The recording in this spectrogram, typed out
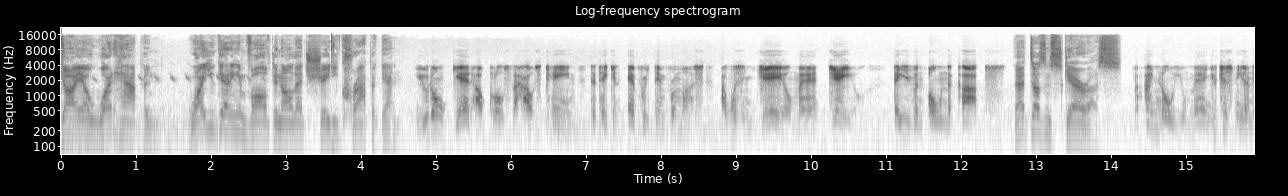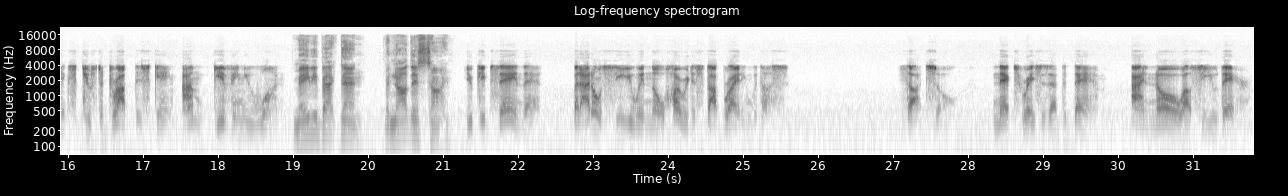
Gaia, what happened? Why are you getting involved in all that shady crap again? You don't get how close the house came to taking everything from us. I was in jail, man. Jail. They even own the cops. That doesn't scare us. I know you, man. You just need an excuse to drop this game. I'm giving you one. Maybe back then, but not this time. You keep saying that, but I don't see you in no hurry to stop riding with us. Thought so. Next race is at the dam. I know I'll see you there.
